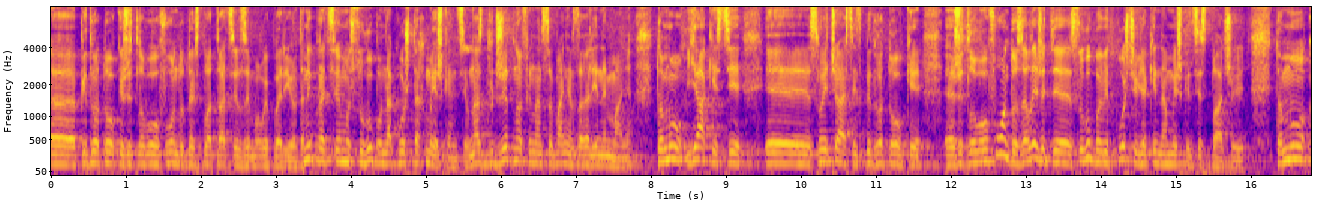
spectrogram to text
е, підготовки житлового фонду до експлуатації в зимовий період. Ми працюємо сугубо на коштах мешканців. У нас бюджетного фінансування взагалі немає. Тому якість і е, своєчасність підготовки е, житлового фонду залежить сугубо від коштів, які нам мешканці сплачують. Тому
